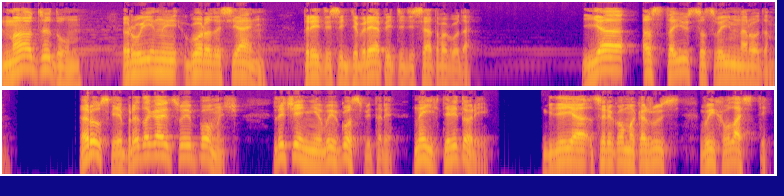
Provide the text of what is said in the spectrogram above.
Мао Цзэдун. Руины города Сиань. 3 сентября 50 -го года. Я остаюсь со своим народом. Русские предлагают свою помощь, лечение в их госпитале, на их территории, где я целиком окажусь в их власти.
